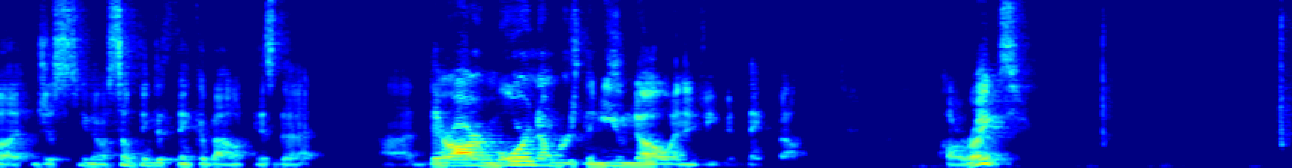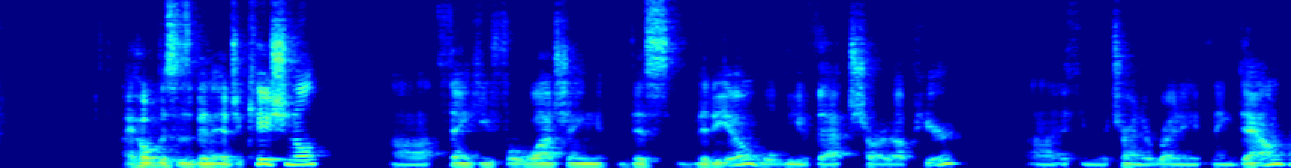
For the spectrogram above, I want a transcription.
but just, you know, something to think about is that uh, there are more numbers than you know and you can think about. All right. I hope this has been educational. Uh, thank you for watching this video. We'll leave that chart up here uh, if you were trying to write anything down.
